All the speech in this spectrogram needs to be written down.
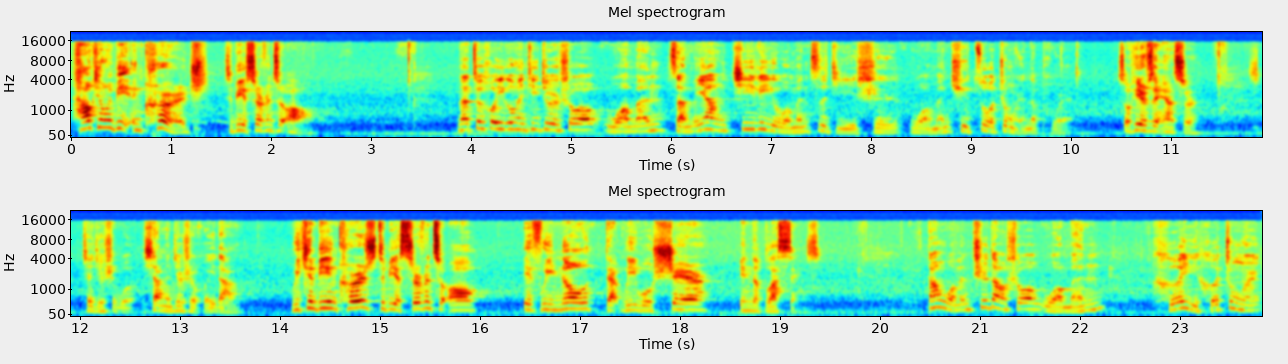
how can we be encouraged to be a servant to all? 那最后一个问题就是说，我们怎么样激励我们自己，使我们去做众人的仆人？ So, here's the answer 这就是我下面就是回答。 we can be encouraged to be a servant to all if we know that we will share in the blessings. 当我们知道说我们 可以和众人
